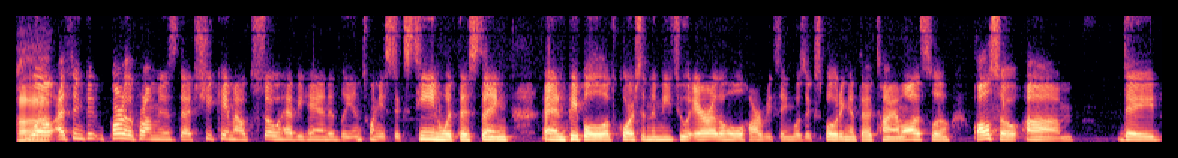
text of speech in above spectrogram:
Uh, well, I think part of the problem is that she came out so heavy-handedly in 2016 with this thing, and people, of course, in the Me Too era, the whole Harvey thing was exploding at that time. Also, also, um, they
